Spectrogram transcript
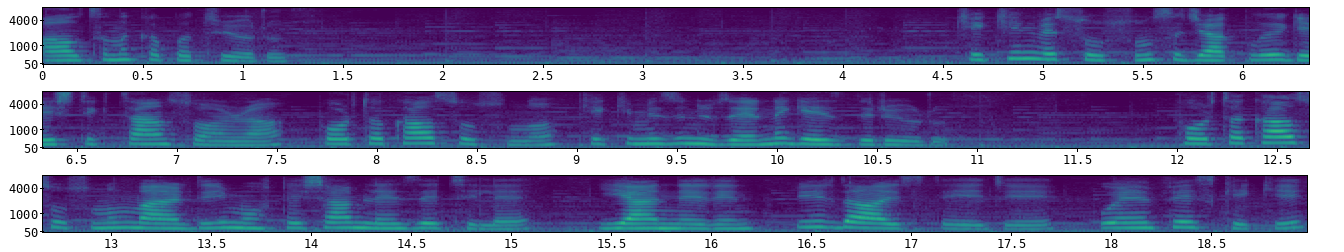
altını kapatıyoruz. Kekin ve sosun sıcaklığı geçtikten sonra portakal sosunu kekimizin üzerine gezdiriyoruz. Portakal sosunun verdiği muhteşem lezzet ile yiyenlerin bir daha isteyeceği bu enfes keki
